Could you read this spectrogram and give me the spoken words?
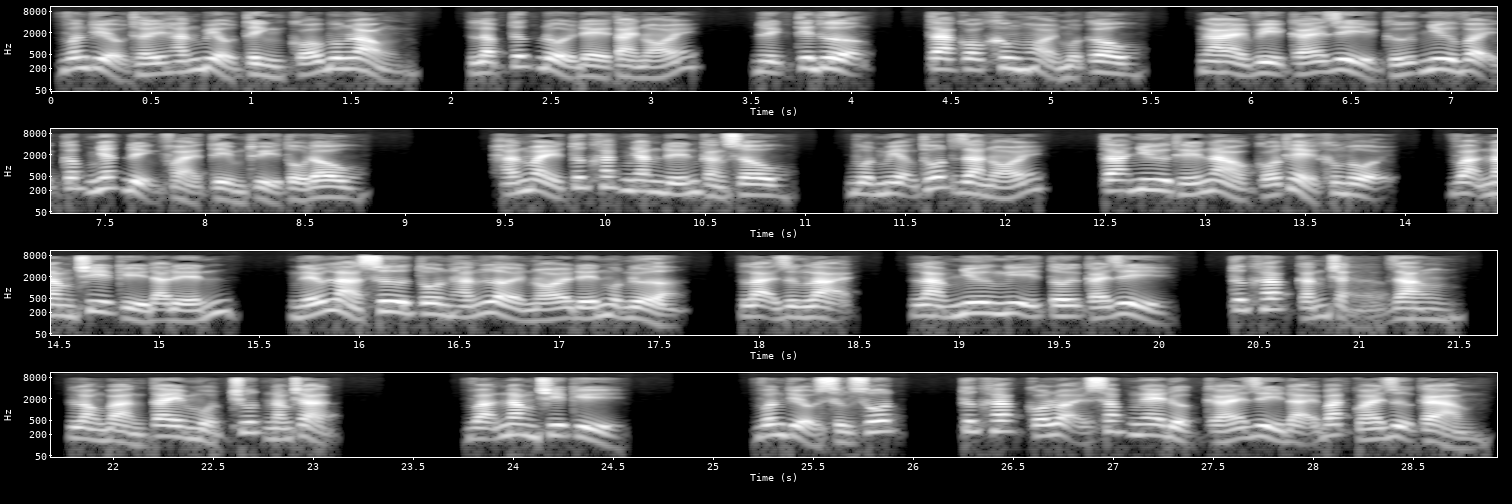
Vân Tiểu thấy hắn biểu tình có buông lỏng, lập tức đổi đề tài nói, địch tiên thượng, ta có không hỏi một câu, ngài vì cái gì cứ như vậy cấp nhất định phải tìm thủy tổ đâu. Hắn mày tức khắc nhăn đến càng sâu, buột miệng thốt ra nói, ta như thế nào có thể không đội, vạn năm chi kỳ đã đến, nếu là sư tôn hắn lời nói đến một nửa, lại dừng lại, làm như nghĩ tới cái gì, tức khắc cắn chặt răng, lòng bàn tay một chút nắm chặt. Vạn năm chi kỳ. Vân Tiểu sửng sốt, tức khắc có loại sắp nghe được cái gì đại bắt quái dự cảm.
